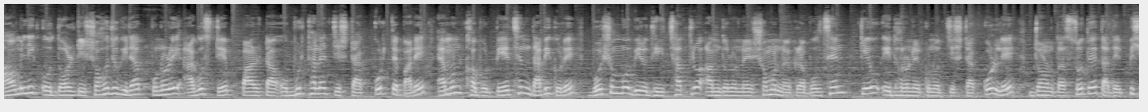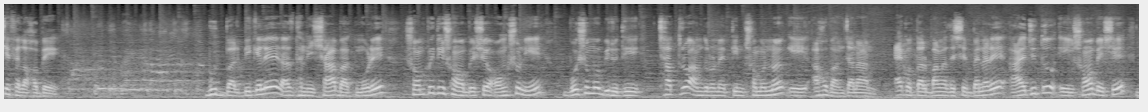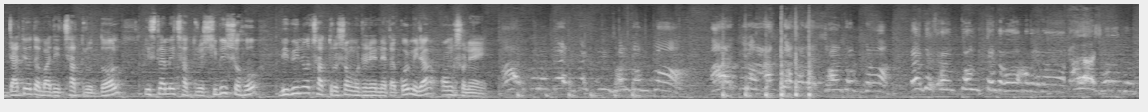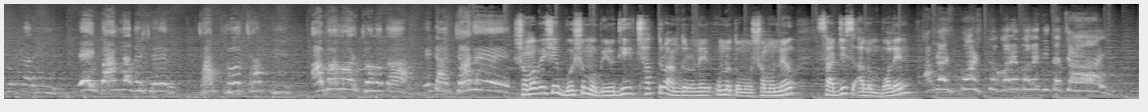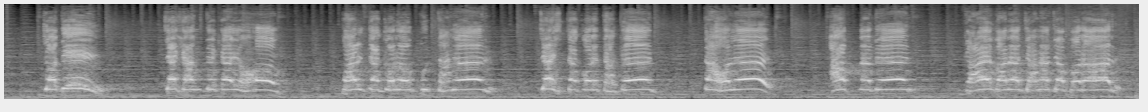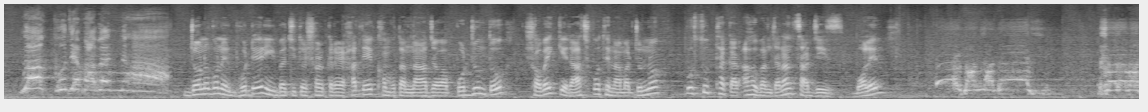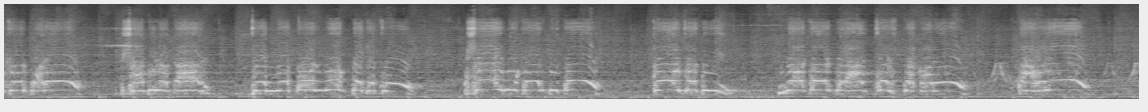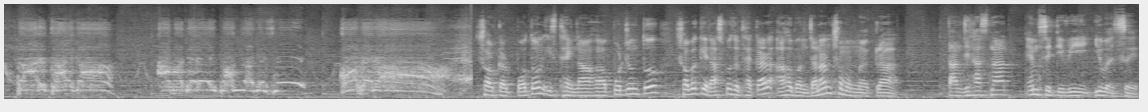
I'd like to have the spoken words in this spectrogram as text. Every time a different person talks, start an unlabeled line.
আওয়ামী লীগ ও দলটির সহযোগীরা পনেরোই আগস্টে পাল্টা অভ্যুত্থানের চেষ্টা করতে পারে এমন খবর পেয়েছেন দাবি করে বৈষম্য বিরোধী ছাত্র আন্দোলনের সমন্বয়করা বলছেন, কেউ এ ধরনের কোনো চেষ্টা করলে জনতা স্রোতে তাদের পিষে ফেলা হবে। বুধবার বিকেলে রাজধানীর শাহবাগ মোড়ে সম্প্রীতি সমাবেশে অংশ নিয়ে বৈষম্য বিরোধী ছাত্র আন্দোলনের তিন সমন্বয়ক এই আহ্বান জানান। একতার বাংলাদেশের ব্যানারে আয়োজিত এই সমাবেশে জাতীয়তাবাদী ছাত্র দল, ইসলামী ছাত্র শিবির সহ বিভিন্ন ছাত্র সংগঠনের নেতাকর্মীরা অংশ নেয়।
কারা ষড়যন্ত্রকারী? এই বাংলাদেশের ছাত্র ছাত্রী আবামর জনতা এটা জানে।
সমাবেশে বৈষম্য বিরোধী ছাত্র আন্দোলনের অন্যতম সমন্বয়ক সার্জিস আলম বলেন
আমরা স্পষ্ট করে বলে দিতে চাই যদি যেখান থেকেই হোক পাল্টা কোনো অভ্যুত্থানের চেষ্টা করে থাকেন তাহলে আপনাদের গায়ে বানা জানাজা পড়ার লোক খুঁজে পাবেন না।
জনগণের ভোটে নির্বাচিত সরকারের হাতে ক্ষমতা না যাওয়া পর্যন্ত সবাইকে রাজপথে নামার জন্য প্রস্তুত থাকার আহ্বান জানান সার্জিস। বলেন
বাংলাদেশ ষোলো বছর পরে স্বাধীনতার যে নতুন মুখ দেখেছে সেই মুখের দিকে কেউ যদি নজর দেওয়ার চেষ্টা করে তাহলে বাংলাদেশে হবে না।
সরকার পতন স্থায়ী না হওয়া পর্যন্ত সবাইকে রাজপথে থাকার আহ্বান জানান সমন্বয়করা। Tanzil Hasnat MCTV USA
